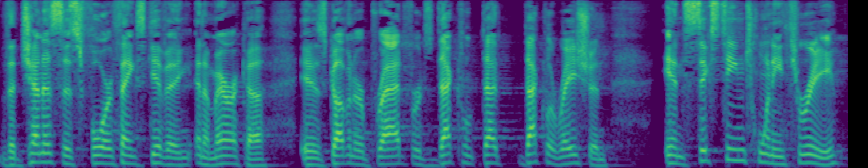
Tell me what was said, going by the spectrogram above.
the Genesis for Thanksgiving in America is Governor Bradford's dec- de- declaration in 1623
